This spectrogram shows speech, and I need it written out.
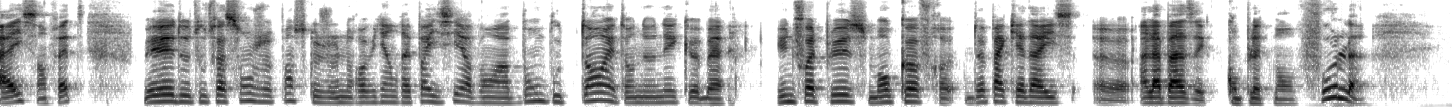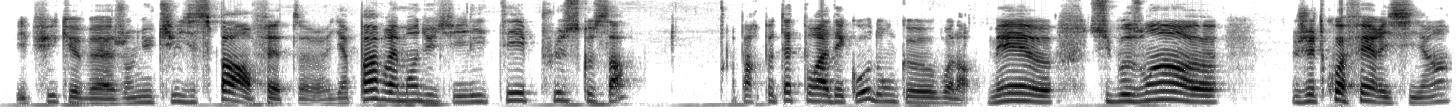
ice en fait. Mais de toute façon, je pense que je ne reviendrai pas ici avant un bon bout de temps, étant donné que bah, une fois de plus, mon coffre de paquets d'ice euh, à la base est complètement full. Et puis que bah, j'en utilise pas en fait. Il n'y a pas vraiment d'utilité plus que ça. À part peut-être pour la déco, donc euh, voilà. Mais euh, si besoin, j'ai de quoi faire ici. Hein,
